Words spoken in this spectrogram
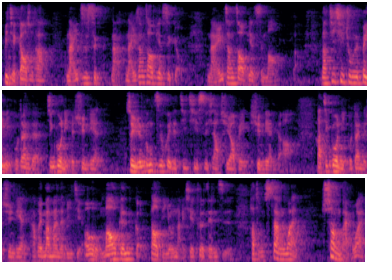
并且告诉它哪一只是哪哪一张照片是狗。哪一张照片是猫啊？那机器就会被你不断的经过你的训练，所以人工智慧的机器是要需要被训练的啊。它经过你不断的训练，它会慢慢的理解哦，猫跟狗到底有哪一些特征值？它从上万、上百万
